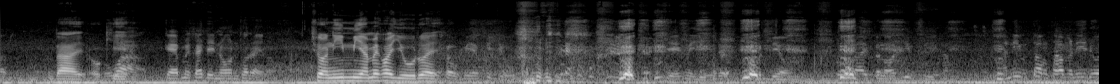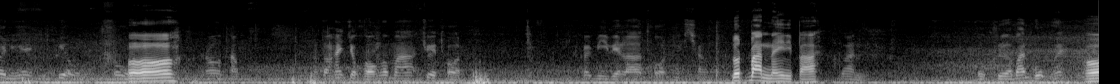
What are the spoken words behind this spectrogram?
ครับได้โอเพเค ราะว่าแกไม่ค่อยได้นอนเท่าไหร่หรอกช่วงนี้เมียไม่ค่อยอยู่ด้วย เขาเมียไม่อยู่ เจ๊ไม่อยู่ด้วยคนเดียวโทรได้ตลอด 24 ครับ อันนี้มันต้องทำอันนี้ด้วยนี่ไงเบี้ยวโซ่อ๋อ เราทำเราต้องให้เจ้าของเขามาช่วยถอดไม่ค่อยมีเวลาถอดช่างรถบ้านไหนนี่ป๋าบ้าน ตกเครือบ้านบุกไหมอ๋อ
